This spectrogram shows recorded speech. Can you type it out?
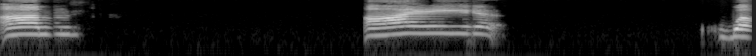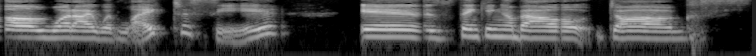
Um, I, well, what I would like to see is thinking about dogs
